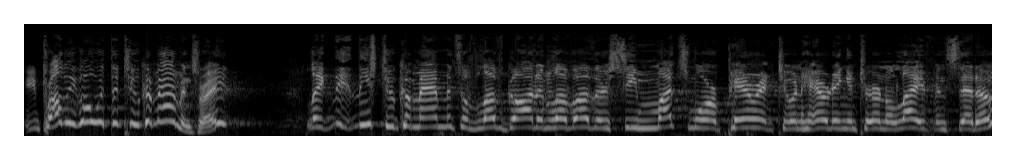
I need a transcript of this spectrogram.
You probably go with the two commandments, right? Like th- these two commandments of love God and love others seem much more apparent to inheriting eternal life instead of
